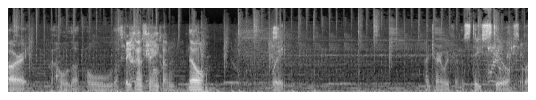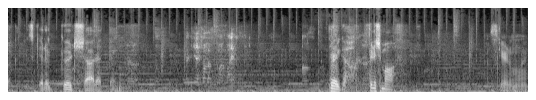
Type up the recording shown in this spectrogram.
All right. Hold up. Hold up. Stay, no, stay in cover. No. Wait. I'm turning away from them. Stay still so I can just get a good shot at them. I can't talk to my mic. There you go. Finish him off. Scared him away.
